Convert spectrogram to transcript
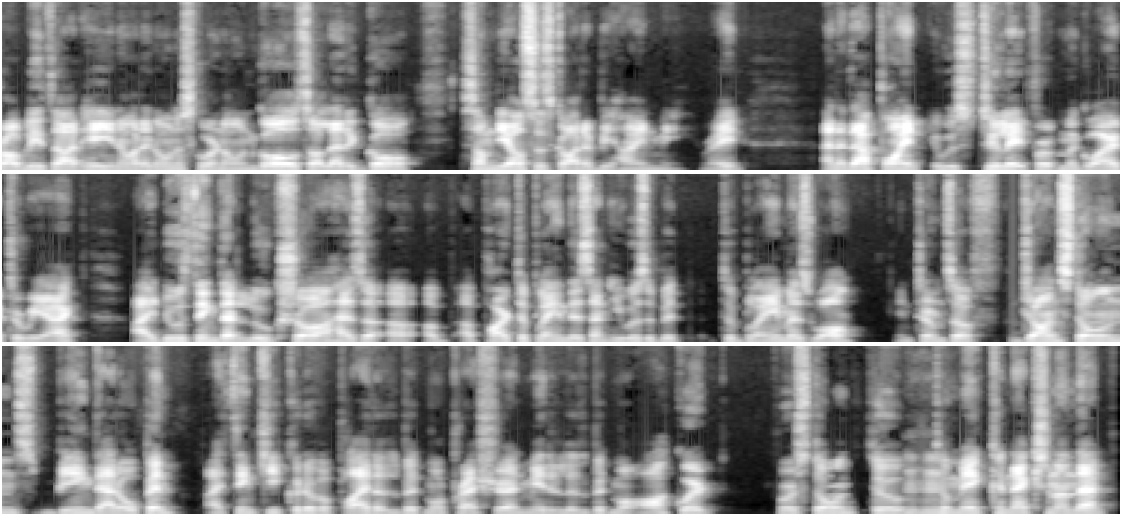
probably thought, hey, you know what, I don't want to score an own goal, so I'll let it go somebody else has got it behind me, right? And at that point, it was too late for Maguire to react. I do think that Luke Shaw has a, a, a part to play in this, and he was a bit to blame as well in terms of John Stones being that open. I think he could have applied a little bit more pressure and made it a little bit more awkward for Stones to mm-hmm. to make connection on that.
